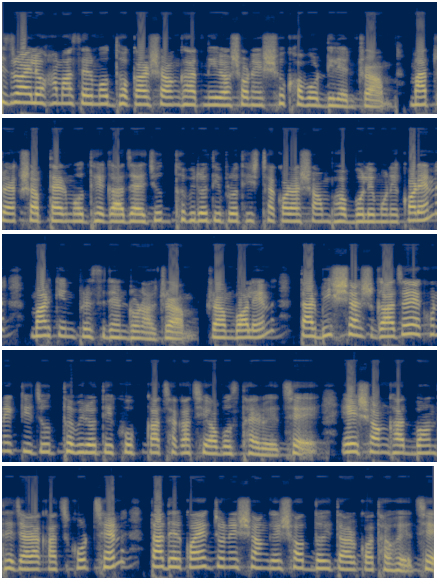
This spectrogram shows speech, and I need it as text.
ইসরায়েল ও হামাসের মধ্যকার সংঘাত নিরসনের সুখবর দিলেন ট্রাম্প। মাত্র এক সপ্তাহের মধ্যে গাজায় যুদ্ধবিরতি প্রতিষ্ঠা করা সম্ভব বলে মনে করেন মার্কিন প্রেসিডেন্ট ডোনাল্ড ট্রাম্প। ট্রাম্প বলেন, তার বিশ্বাস, গাজায় এখন একটি যুদ্ধবিরতি খুব কাছাকাছি অবস্থায় রয়েছে। এই সংঘাত বন্ধে যারা কাজ করছেন, তাদের কয়েকজনের সঙ্গে সদ্যই তার কথা হয়েছে।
